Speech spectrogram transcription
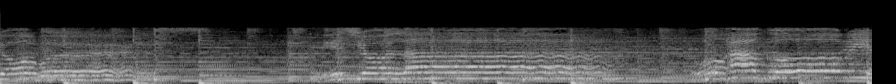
Your words. It's your love. Oh, how glorious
